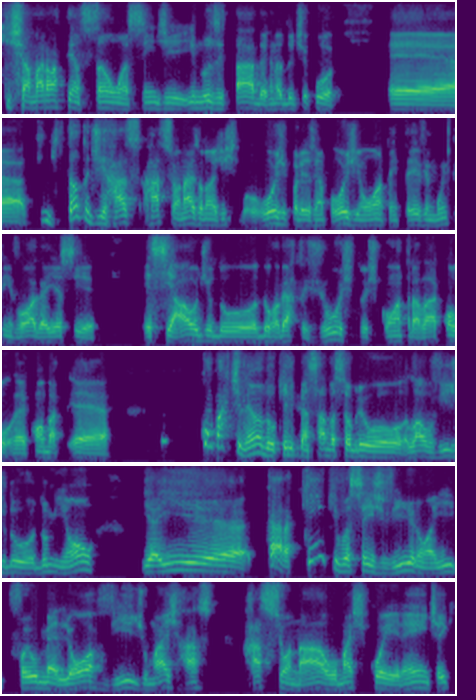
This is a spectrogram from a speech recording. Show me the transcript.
que chamaram atenção assim de inusitadas, né? Do tipo é, tanto de racionais ou não, a gente hoje, por exemplo, hoje e ontem teve muito em voga aí esse esse áudio do, do Roberto Justus contra lá, é, combat, é, compartilhando o que ele pensava sobre o, lá o vídeo do, do Mion. E aí, cara, quem que vocês viram aí que foi o melhor vídeo, mais ra racional, mais coerente, aí que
